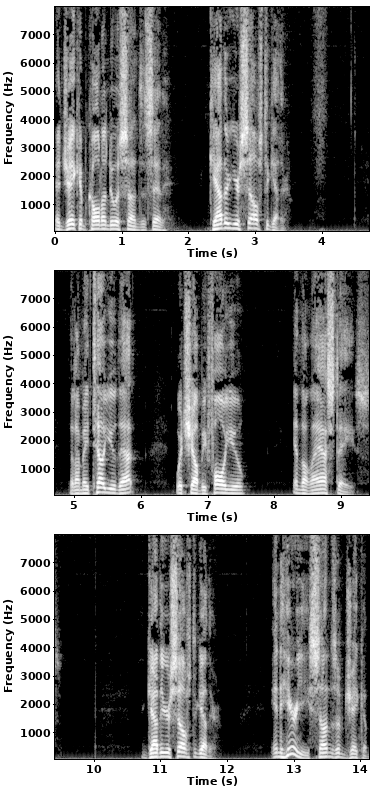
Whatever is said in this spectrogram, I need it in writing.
And Jacob called unto his sons and said, Gather yourselves together, that I may tell you that which shall befall you in the last days. Gather yourselves together, and hear ye, sons of Jacob,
